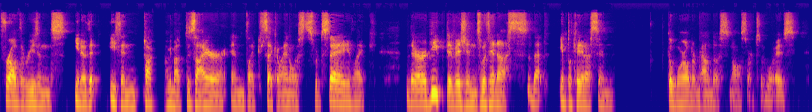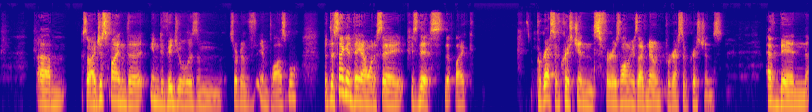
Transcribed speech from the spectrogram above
for all the reasons, you know, that Ethan talking about desire and like psychoanalysts would say, like there are deep divisions within us that implicate us in the world around us in all sorts of ways. Um, so I just find the individualism sort of implausible. But the second thing I want to say is this that like progressive Christians, for as long as I've known progressive Christians, have been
